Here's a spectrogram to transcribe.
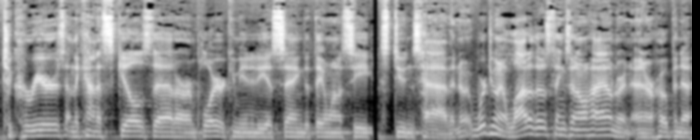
to careers and the kind of skills that our employer community is saying that they want to see students have. And we're doing a lot of those things in Ohio and, and are hoping to,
